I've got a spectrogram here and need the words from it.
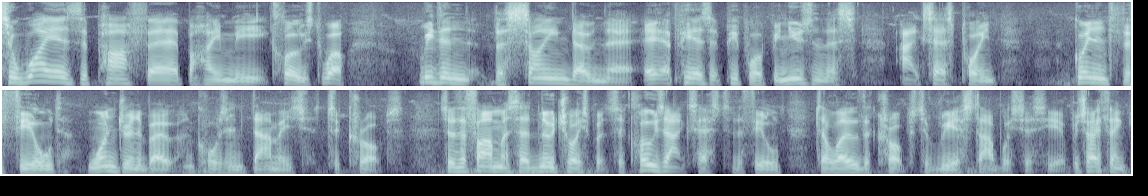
So why is the path there behind me closed? Well, reading the sign down there, it appears that people have been using this access point, going into the field, wandering about and causing damage to crops. So the farmers had no choice but to close access to the field to allow the crops to re-establish this year, which I think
